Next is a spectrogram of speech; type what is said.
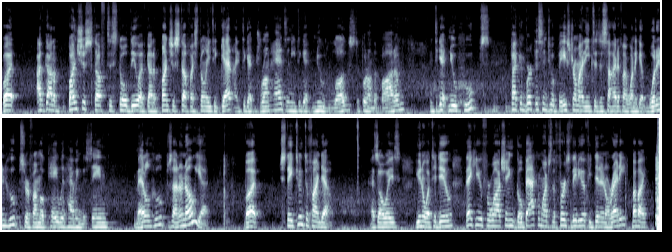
but I've got a bunch of stuff to still do I've got a bunch of stuff I still need to get I need to get drum heads I need to get new lugs to put on the bottom I need to get new hoops if I convert this into a bass drum, I need to decide if I want to get wooden hoops or if I'm okay with having the same metal hoops. I don't know yet. But stay tuned to find out. As always, you know what to do. Thank you for watching. Go back and watch the first video if you didn't already. Bye-bye.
